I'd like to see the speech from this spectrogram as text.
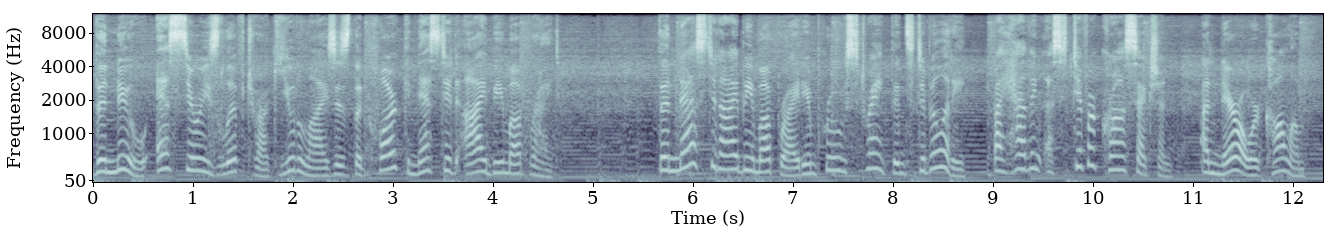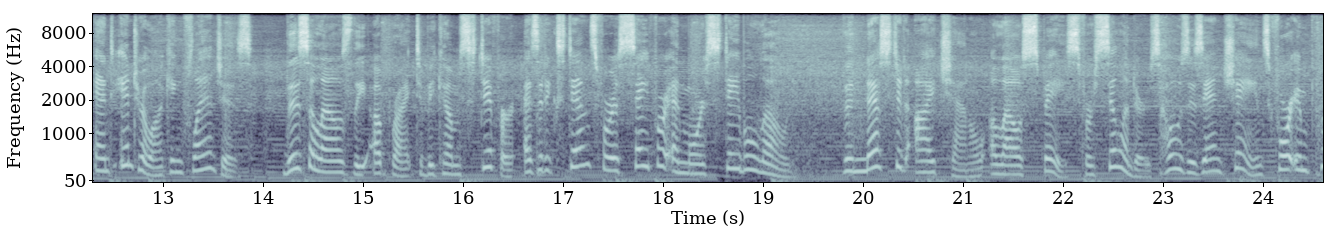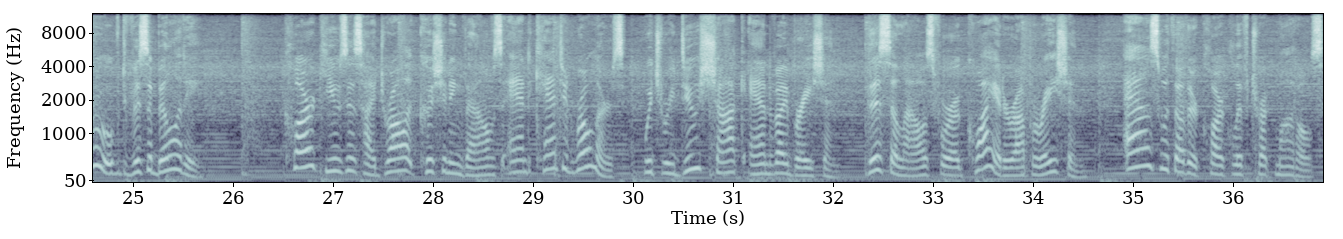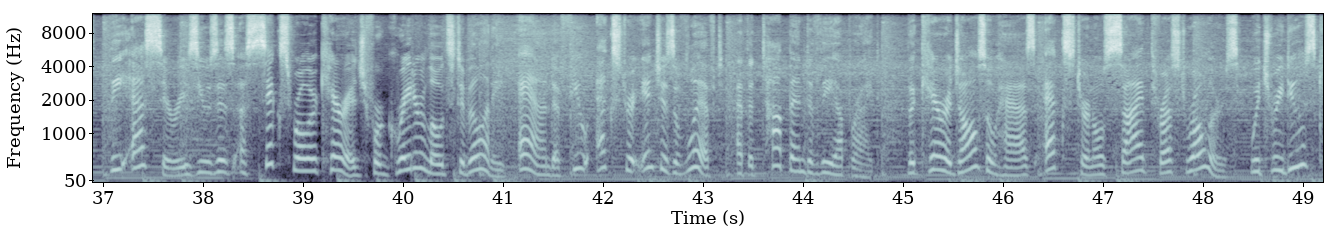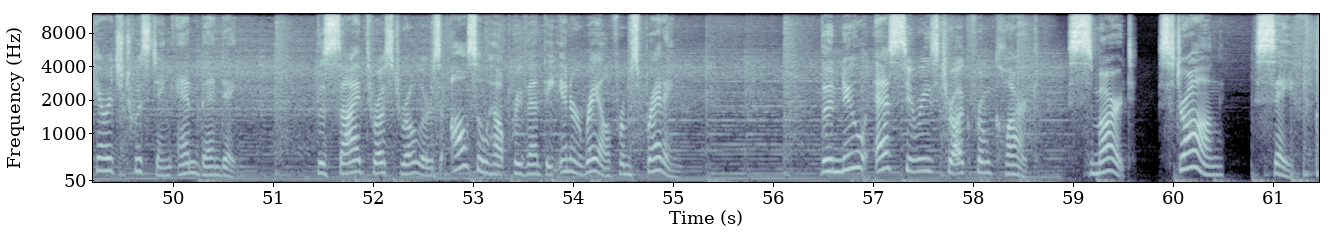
The new S-Series lift truck utilizes the Clark Nested I-Beam Upright. The nested I-beam upright improves strength and stability by having a stiffer cross-section, a narrower column, and interlocking flanges. This allows the upright to become stiffer as it extends for a safer and more stable load. The nested I channel allows space for cylinders, hoses, and chains for improved visibility. Clark uses hydraulic cushioning valves and canted rollers, which reduce shock and vibration. This allows for a quieter operation. As with other Clark lift truck models, the S-Series uses a six-roller carriage for greater load stability and a few extra inches of lift at the top end of the upright. The carriage also has external side thrust rollers, which reduce carriage twisting and bending. The side thrust rollers also help prevent the inner rail from spreading. The new S-Series truck from Clark. Smart, strong, safe.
